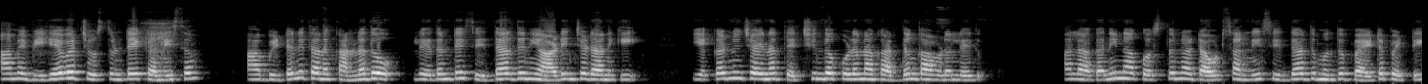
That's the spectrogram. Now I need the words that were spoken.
ఆమె బిహేవియర్ చూస్తుంటే కనీసం ఆ బిడ్డని తన కన్నదో లేదంటే సిద్ధార్థని ఆడించడానికి ఎక్కడి నుంచైనా తెచ్చిందో కూడా నాకు అర్థం కావడం లేదు. అలాగని నాకు వస్తున్న డౌట్స్ అన్నీ సిద్ధార్థ్ ముందు బయట పెట్టి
